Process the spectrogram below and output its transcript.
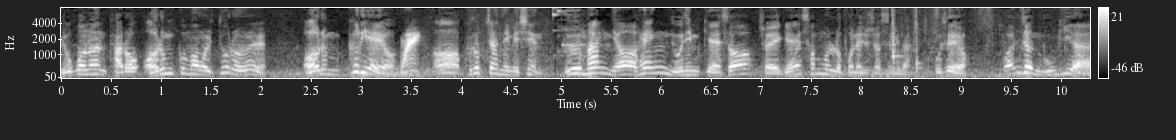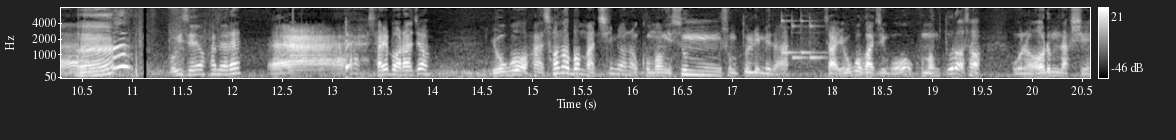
요거는 바로 얼음 구멍을 뚫을 얼음 끌이에요. 어, 구독자님이신 음악 여행 누님께서 저에게 선물로 보내주셨습니다. 보세요. 완전 무기야. 보이세요? 화면에? 아, 살벌하죠? 요거 한 서너 번만 치면은 구멍이 숭숭 뚫립니다. 자, 요거 가지고 구멍 뚫어서 오늘 얼음 낚시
